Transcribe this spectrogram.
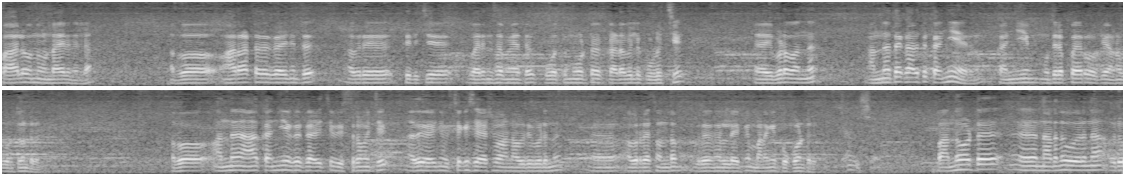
പാലമൊന്നും ഉണ്ടായിരുന്നില്ല. അപ്പോൾ ആറാട്ടൊക്കെ കഴിഞ്ഞിട്ട് അവർ തിരിച്ച് വരുന്ന സമയത്ത് പോത്തുമൂട്ട് കടവിൽ കുളിച്ച് ഇവിടെ വന്ന് അന്നത്തെ കാലത്ത് കഞ്ഞിയായിരുന്നു. കഞ്ഞിയും മുതിരപ്പയറും ഒക്കെയാണ് കൊടുത്തുകൊണ്ടിരുന്നത് അപ്പോൾ അന്ന് ആ കഞ്ഞിയൊക്കെ കഴിച്ച് വിശ്രമിച്ച് അത് കഴിഞ്ഞ് ഉച്ചയ്ക്ക് ശേഷമാണ് അവർ ഇവിടുന്ന് അവരുടെ സ്വന്തം ഗൃഹങ്ങളിലേക്ക് മടങ്ങി പോയിക്കൊണ്ടിരുന്നത്. അപ്പം അന്ന് നടന്നു പോരുന്ന ഒരു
